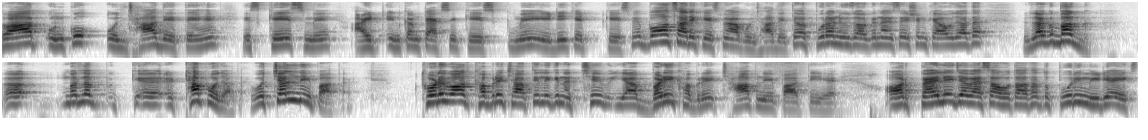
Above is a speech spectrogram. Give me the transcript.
तो आप उनको उलझा देते हैं इस केस में आई इनकम टैक्स के केस में ईडी के केस में, बहुत सारे केस में आप उलझा देते हैं और पूरा न्यूज़ ऑर्गेनाइजेशन क्या हो जाता है? लगभग मतलब ठप हो जाता है, वो चल नहीं पाता है। थोड़े बहुत खबरें छापती लेकिन अच्छे या बड़ी खबरें छाप नहीं पाती है। और पहले जब ऐसा होता था तो पूरी मीडिया एक,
